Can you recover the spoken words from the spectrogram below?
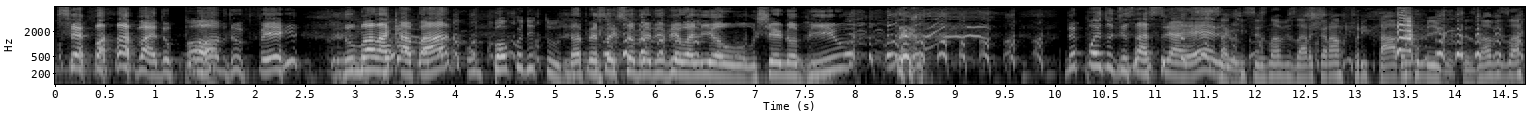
você fala mais do pobre, do feio, do mal acabado, Um pouco de tudo. da pessoa que sobreviveu ali ao Chernobyl. Depois do desastre Isso aéreo. aqui vocês não avisaram que era uma fritada comigo. Vocês não avisaram.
